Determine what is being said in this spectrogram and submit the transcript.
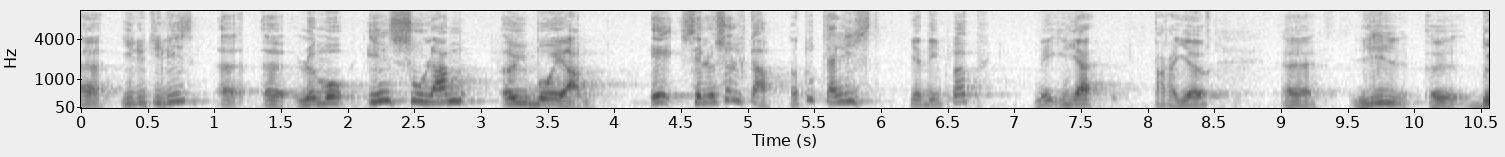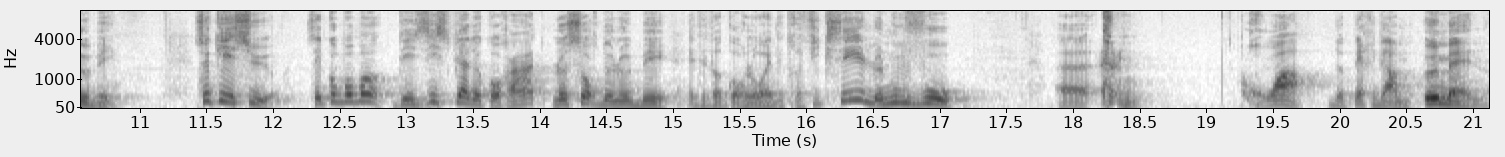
Euh, il utilise euh, euh, le mot insulam euboeam. Et c'est le seul cas. Dans toute la liste, il y a des peuples, mais il y a par ailleurs l'île d'Eubée. Ce qui est sûr, c'est qu'au moment des Ispias de Corinthe, le sort de l'Eubée était encore loin d'être fixé. Le nouveau roi de Pergame, Eumène,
